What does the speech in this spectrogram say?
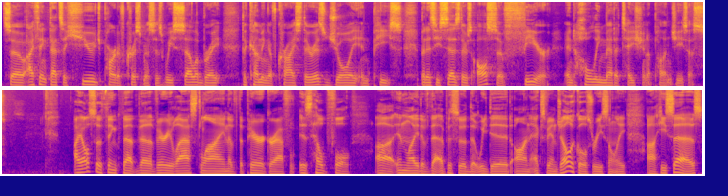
So i think that's a huge part of christmas as we celebrate the coming of christ. There is joy and peace. But as he says there's also fear and holy meditation upon jesus I also think that the very last line of the paragraph is helpful uh, in light of the episode that we did on evangelicals recently. Uh, he says,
